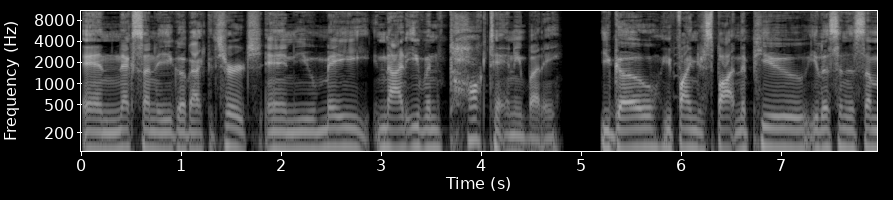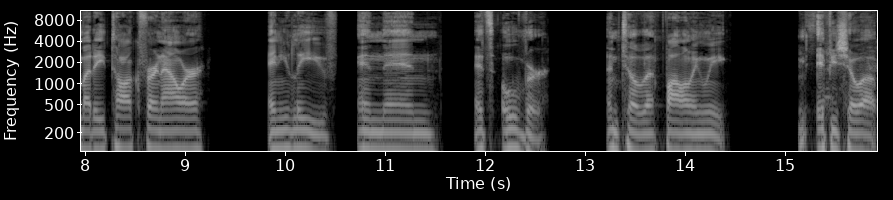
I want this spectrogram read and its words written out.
And next Sunday, you go back to church and you may not even talk to anybody. You go, you find your spot in the pew, you listen to somebody talk for an hour, and you leave. And then it's over until the following week if you show up.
